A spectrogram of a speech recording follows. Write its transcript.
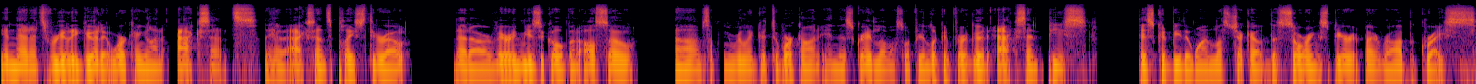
in that it's really good at working on accents. They have accents placed throughout that are very musical, but also um, something really good to work on in this grade level. So if you're looking for a good accent piece, this could be the one. Let's check out The Soaring Spirit by Rob Grice.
